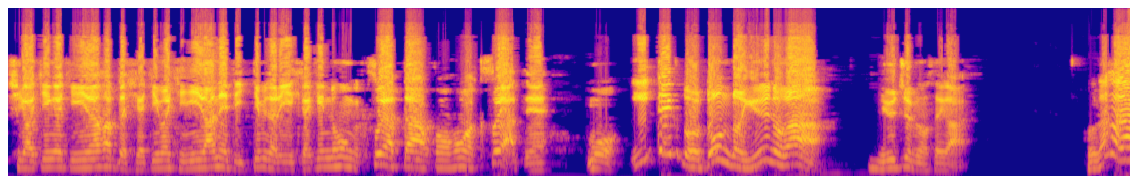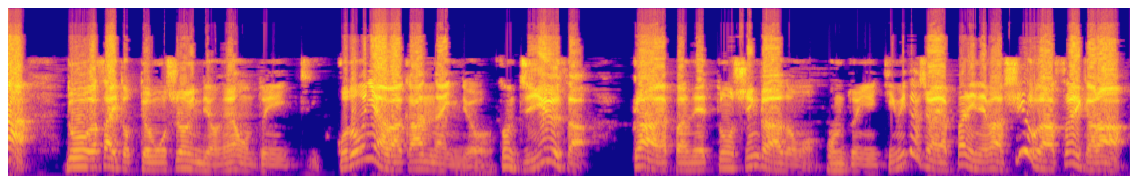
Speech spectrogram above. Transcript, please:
ヒカキンが気に入らなかったらヒカキンは気に入らねえって言ってみたり、ヒカキンの本がクソやったこの本はクソやってね、もう言いたいことをどんどん言うのが、YouTube の世界。だから、動画サイトって面白いんだよね、本当に。子供にはわかんないんだよ。その自由さが、やっぱネットの進化だと思う。本当に。君たちはやっぱりね、まあ、資料が浅いから、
